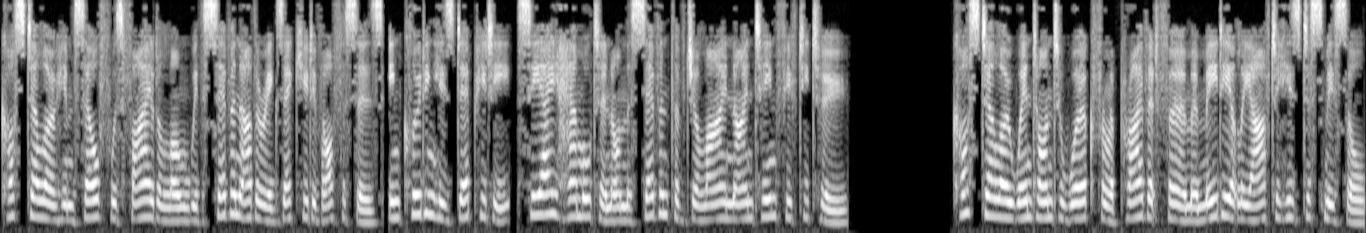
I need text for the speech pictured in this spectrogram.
Costello himself was fired along with seven other executive officers including his deputy, C.A. Hamilton on 7 July 1952. Costello went on to work for a private firm immediately after his dismissal.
